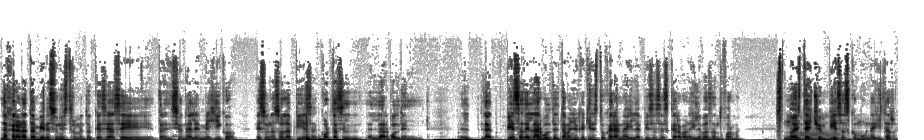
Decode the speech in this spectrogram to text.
La jarana también es un instrumento que se hace tradicional en México. Es una sola pieza. Cortas el, el árbol del... el- la pieza del árbol del tamaño que quieres tu jarana y la empiezas a escarbar y le vas dando forma. No está hecho en piezas como una guitarra.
